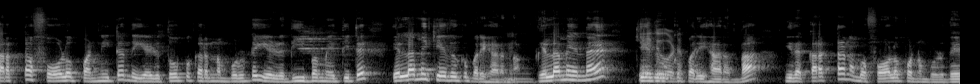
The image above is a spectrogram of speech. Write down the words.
கரெக்டாக ஃபாலோ பண்ணிட்டு அந்த ஏழு தோப்பு கரணம் போட்டுட்டு ஏழு தீபம் ஏத்திட்டு எல்லாமே கேதுவுக்கு பரிகாரம் தான். எல்லாமே என்ன? கேதுவுக்கு பரிகாரம் தான். இதை கரெக்டாக நம்ம ஃபாலோ பண்ணும் பொழுது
